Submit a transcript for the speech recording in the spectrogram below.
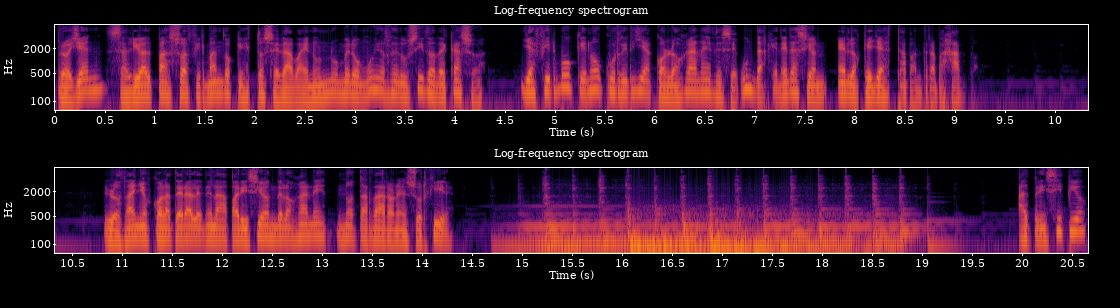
Progen salió al paso afirmando que esto se daba en un número muy reducido de casos, y afirmó que no ocurriría con los ganes de segunda generación en los que ya estaban trabajando. Los daños colaterales de la aparición de los ganes no tardaron en surgir. Al principio,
